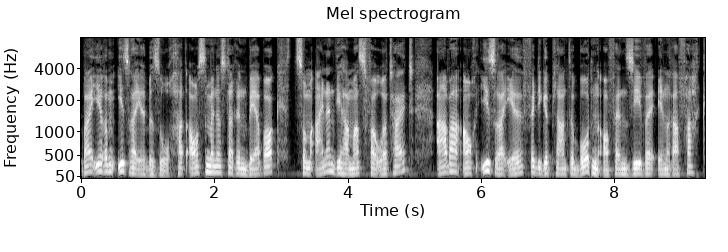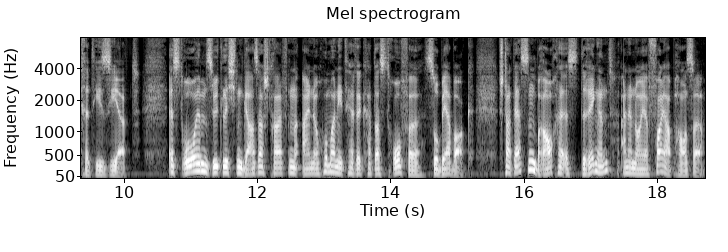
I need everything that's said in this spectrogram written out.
Bei ihrem Israel-Besuch hat Außenministerin Baerbock zum einen die Hamas verurteilt, aber auch Israel für die geplante Bodenoffensive in Rafah kritisiert. Es drohe im südlichen Gazastreifen eine humanitäre Katastrophe, so Baerbock. Stattdessen brauche es dringend eine neue Feuerpause.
